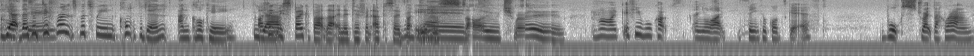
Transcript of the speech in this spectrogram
like, yeah, there's a difference between confident and cocky. I Yeah. think we spoke about that in a different episode, but it is so true. Like, if you walk up and you're like, think you're God's gift, walk straight back around.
